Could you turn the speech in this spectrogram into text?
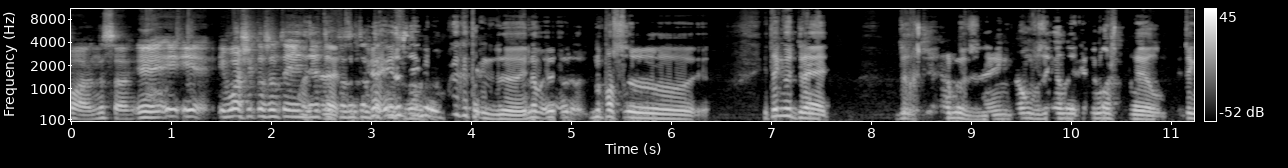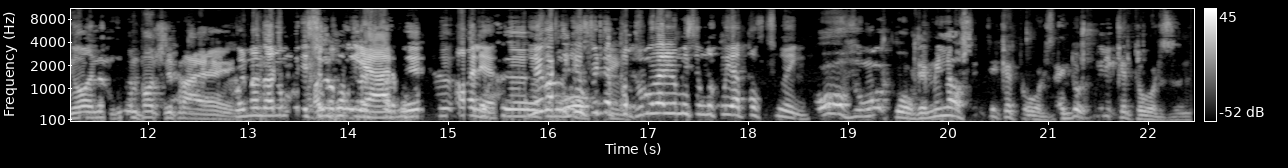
pá, não sei. Eu, eu, eu acho que eles não têm direito a fazer tanta Eu, eu, eu, porquê que eu tenho de. Eu não, eu- eu não posso. Eu tenho o direito de rejeitar o meu vizinho. Há um vizinho ali que eu não gosto dele. Eu tenho, olha, não, não podes ir para aí. Vou mandar um míssil Olha, nuclear. Olha, o negócio é que o filho da puta, vou mandar um míssil nuclear para o focinho. Houve um acordo em 1914, em 2014,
